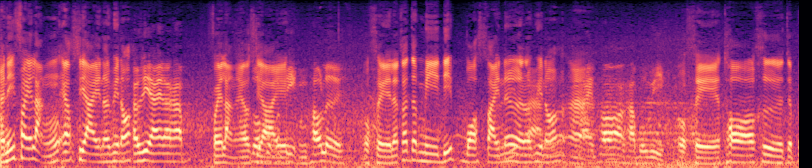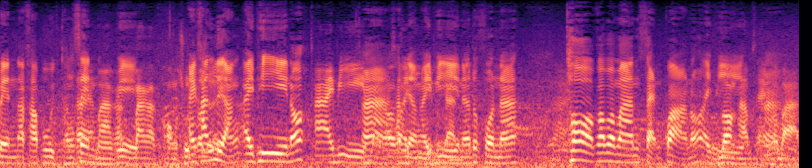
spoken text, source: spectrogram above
อันนี้ไฟหลัง LCI นะพี่เนาะ LCI แล้วครับ ไฟหลัง ตัวป LCI กติของเขาเลยโอเค แล้วก็จะมีดิฟบอสไซเนอร์นะพี่เนาะอ่าใช่ท่อคาร์บอวิกโอเคท่อคือจะเป็นอาคาบูบิกทั้งเส้นใช่มานะพี่มากับของชุดไอคันเหลือง IPE เนาะ IPE อ่าคันเหลือง IPE นะทุกคนนะ ท่อก็ประมาณแสนกว่าเนาะ ถูก IPE ต้องครับแสนกว่าบาท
